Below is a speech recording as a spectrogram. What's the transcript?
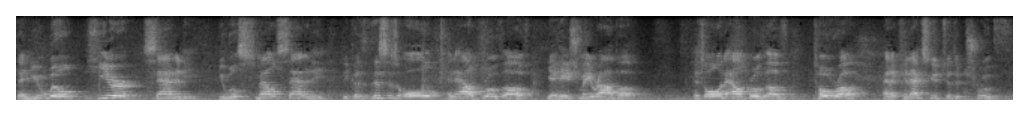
then you will hear sanity. You will smell sanity because this is all an outgrowth of Yeheshmei Rabbah. It's all an outgrowth of Torah, and it connects you to the truth.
